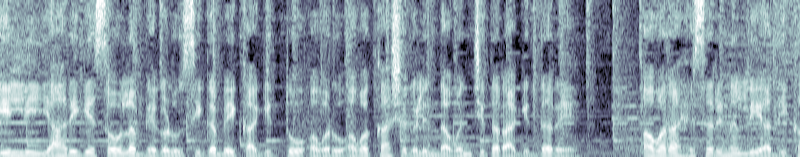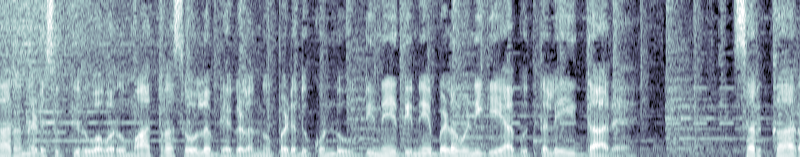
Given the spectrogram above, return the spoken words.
ಇಲ್ಲಿ ಯಾರಿಗೆ ಸೌಲಭ್ಯಗಳು ಸಿಗಬೇಕಾಗಿತ್ತೋ ಅವರು ಅವಕಾಶಗಳಿಂದ ವಂಚಿತರಾಗಿದ್ದರೆ ಅವರ ಹೆಸರಿನಲ್ಲಿ ಅಧಿಕಾರ ನಡೆಸುತ್ತಿರುವವರು ಮಾತ್ರ ಸೌಲಭ್ಯಗಳನ್ನು ಪಡೆದುಕೊಂಡು ದಿನೇ ದಿನೇ ಬೆಳವಣಿಗೆಯಾಗುತ್ತಲೇ ಇದ್ದಾರೆ. ಸರ್ಕಾರ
